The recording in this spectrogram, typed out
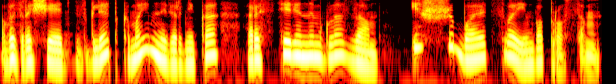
Возвращает взгляд к моим наверняка растерянным глазам и сшибает своим вопросом.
